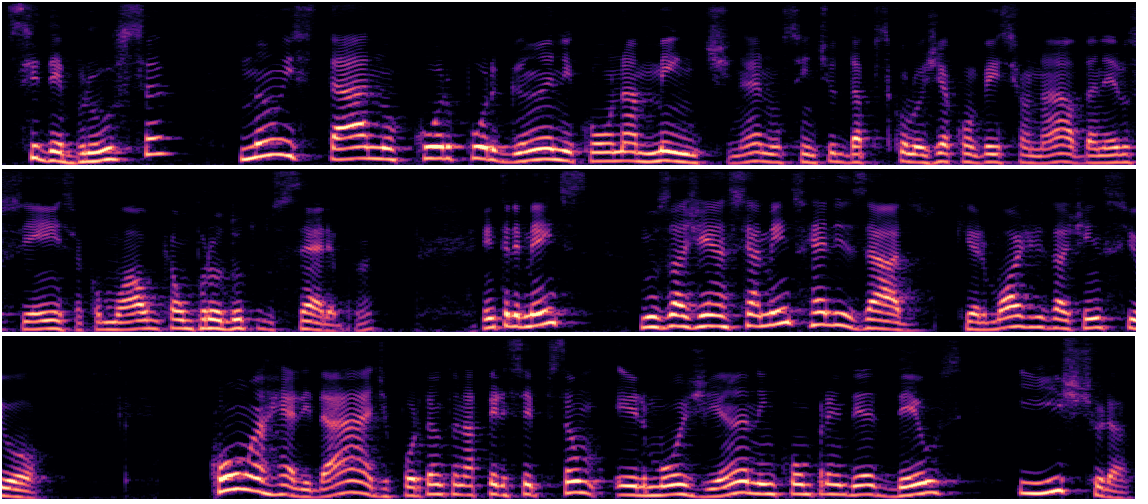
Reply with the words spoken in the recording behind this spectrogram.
se debruça não está no corpo orgânico ou na mente, né? no sentido da psicologia convencional, da neurociência, como algo que é um produto do cérebro. Né? Entre mentes, nos agenciamentos realizados que Hermógenes agenciou com a realidade, portanto, na percepção hermogiana em compreender Deus e Ishura,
